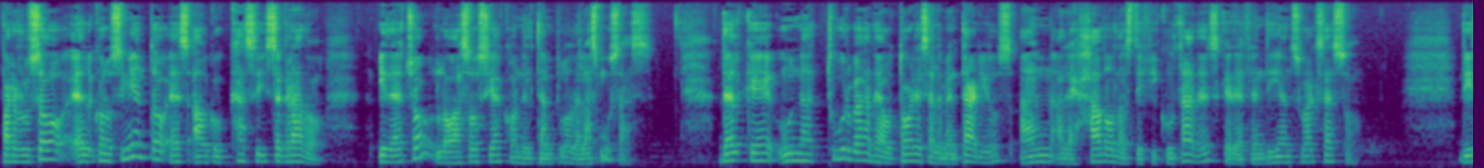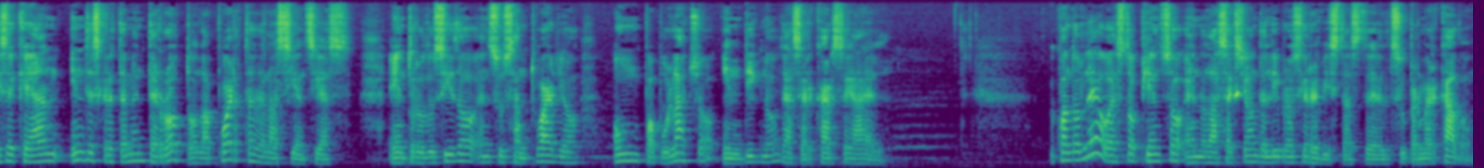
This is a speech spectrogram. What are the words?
Para Rousseau, el conocimiento es algo casi sagrado, y de hecho lo asocia con el templo de las musas, del que una turba de autores elementarios han alejado las dificultades que defendían su acceso. Dice que han indiscretamente roto la puerta de las ciencias e introducido en su santuario un populacho indigno de acercarse a él. Cuando leo esto pienso en la sección de libros y revistas del supermercado,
